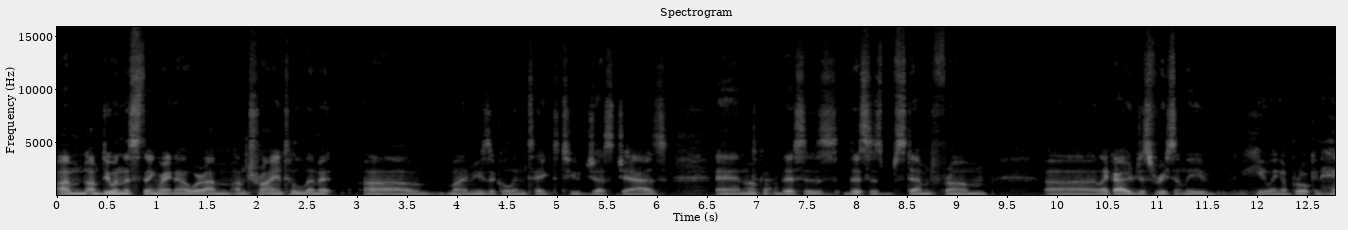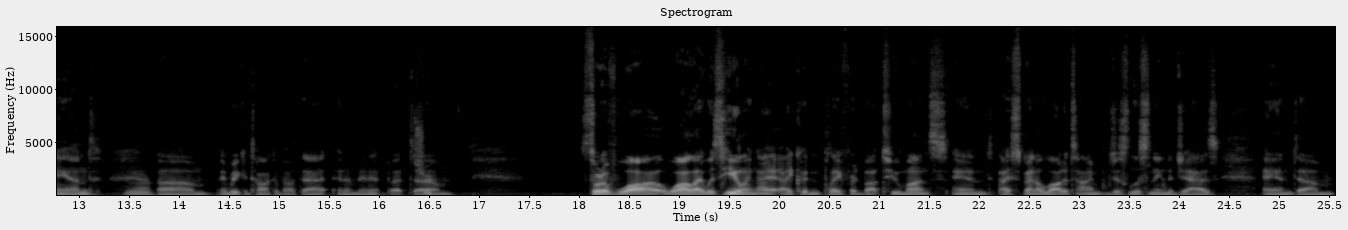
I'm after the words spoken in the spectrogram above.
I'm I'm doing this thing right now where I'm I'm trying to limit uh, my musical intake to just jazz, and Okay. this is this is stemmed from uh, like I just recently healing a broken hand, Yeah. um, and we could talk about that in a minute, but. Sure. Um, Sort of while while I was healing, I, I couldn't play for about two months, and I spent a lot of time just listening to jazz, and um,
